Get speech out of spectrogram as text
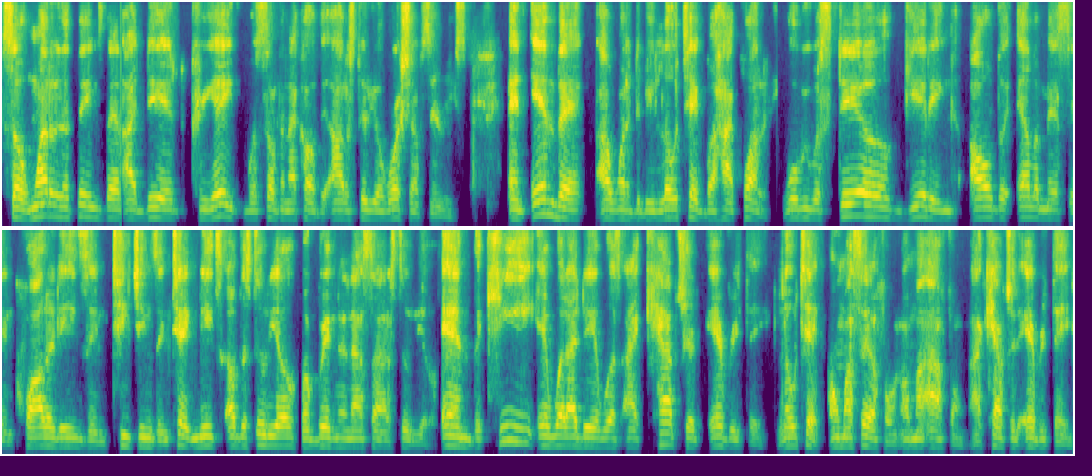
So, one of the things that I did create was something I called the Auto Studio Workshop Series. And in that, I wanted to be low tech but high quality, where we were still getting all the elements and qualities and teachings and techniques of the studio, but bringing it outside the studio. And the key in what I did was I captured everything low tech on my cell phone, on my iPhone. I captured everything.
